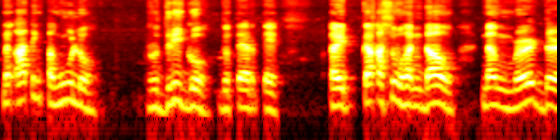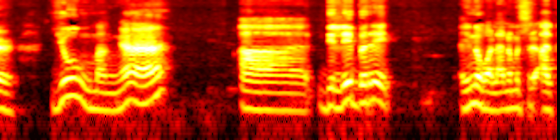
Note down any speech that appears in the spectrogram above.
ng ating Pangulo, Rodrigo Duterte, ay kakasuhan daw ng murder yung mga uh, deliberate ayun no, wala naman Sir Al,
